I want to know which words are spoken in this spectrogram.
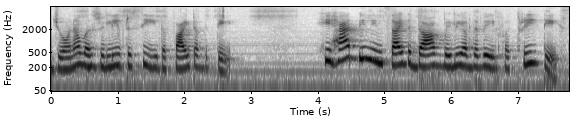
Jonah was relieved to see the fight of the day. He had been inside the dark belly of the whale for three days.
